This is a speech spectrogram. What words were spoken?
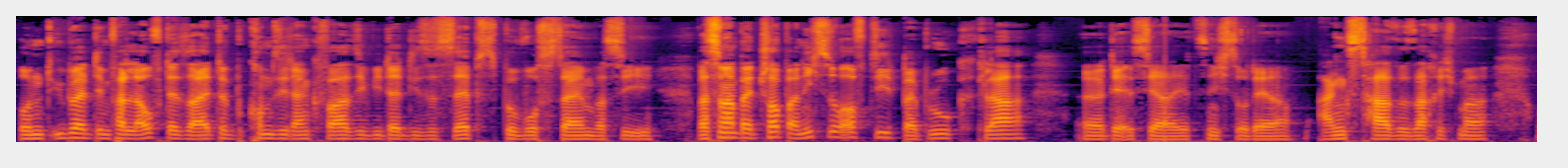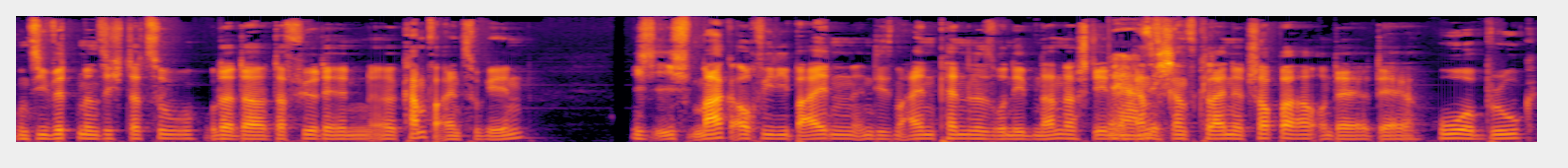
und über dem Verlauf der Seite bekommen sie dann quasi wieder dieses Selbstbewusstsein, was sie, was man bei Chopper nicht so oft sieht, bei Brooke, klar, äh, der ist ja jetzt nicht so der Angsthase, sag ich mal. Und sie widmen sich dazu oder da, dafür, den äh, Kampf einzugehen. Ich, ich mag auch, wie die beiden in diesem einen Panel so nebeneinander stehen. Ja, der ganz, ganz kleine Chopper und der, der hohe Brooke.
